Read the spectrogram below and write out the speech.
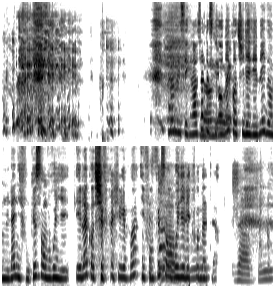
non, mais c'est grave ça, parce qu'en vrai, quand tu les réveilles dans Mulan, ils font que s'embrouiller. Et là, quand tu vas les voir, ils font que s'embrouiller les fondateurs. J'avoue.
